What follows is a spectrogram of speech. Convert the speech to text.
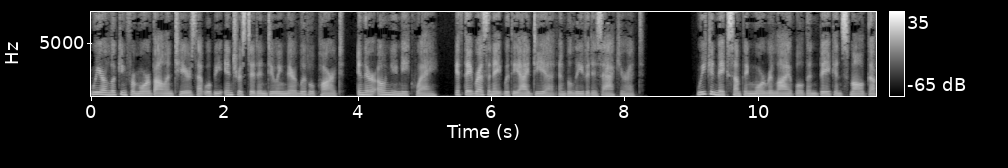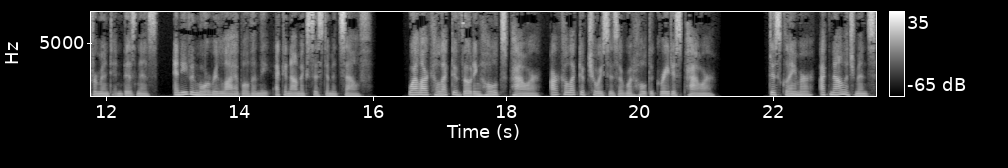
We are looking for more volunteers that will be interested in doing their little part, in their own unique way, if they resonate with the idea and believe it is accurate. We can make something more reliable than big and small government and business, and even more reliable than the economic system itself. While our collective voting holds power, our collective choices are what hold the greatest power. Disclaimer, acknowledgements,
